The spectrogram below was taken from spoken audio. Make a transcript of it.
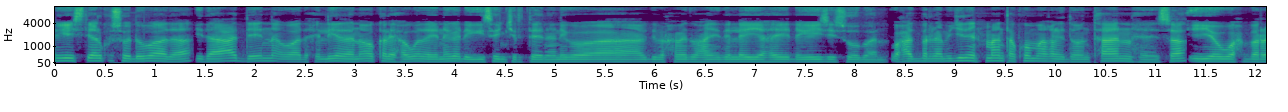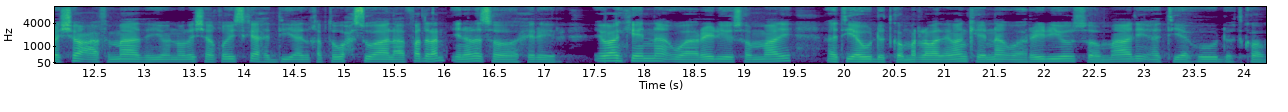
dhegeystayaal ku soo dhowaada idaacaddeenna oo aad xiliyadan oo kale hawada inaga dhegeysan jirteen anigoo ah cabdimaxamed waxaan idin leeyahay dhegeysi suuban waxaad barnaamijyadeen maanta ku maqli doontaan heesa iyo waxbarasho caafimaad iyo nolosha qoyska haddii aad qabto wax su'aalaha fadlan inala soo xiriir. Ciwaankeenna waa radio somaly at yahu t com. Mar labaad ciwaankeenna waa radio somaly at yahu t com.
